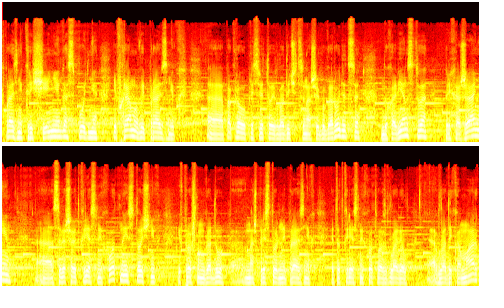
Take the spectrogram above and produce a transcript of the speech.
в праздник Крещения Господня и в храмовый праздник э, Покрова Пресвятой Владычицы нашей Богородицы, духовенство, прихожане э, совершают крестный ход на источник. И в прошлом году э, наш престольный праздник этот крестный ход возглавил владыка Марк.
